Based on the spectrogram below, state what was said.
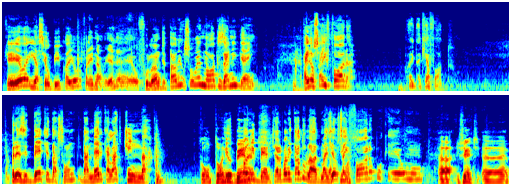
Porque eu ia ser o bico, aí eu falei, não, ele é o fulano de tal e eu sou o Enox, é ninguém. Aí eu saí fora. Aí daqui a foto. Presidente da Sony da América Latina. Com o Tony e o Bennett. Tony Bennett. Era para mim estar do lado, mas Tá eu saí fora porque eu não. Ah, gente, é,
